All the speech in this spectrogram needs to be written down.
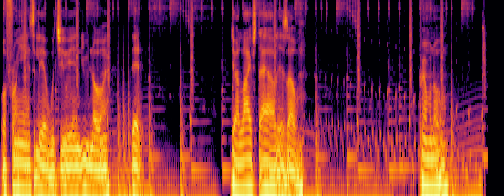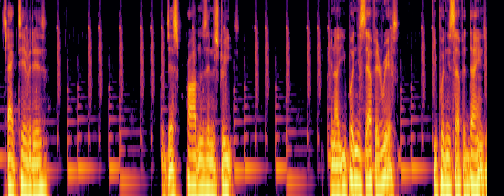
or friends live with you and you know that their lifestyle is of criminal activities, just problems in the streets, you know, you putting yourself at risk. You're putting yourself in danger.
